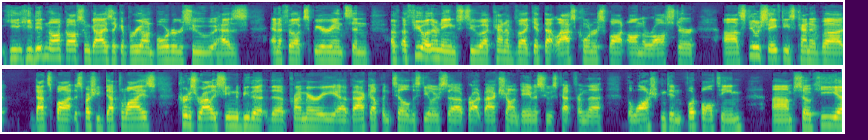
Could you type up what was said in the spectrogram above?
he he did knock off some guys like a Breon Borders who has NFL experience and a, a few other names to uh, kind of uh, get that last corner spot on the roster. Uh, Steelers safeties kind of uh, that spot, especially depth wise. Curtis Riley seemed to be the the primary uh, backup until the Steelers uh, brought back Sean Davis, who was cut from the the Washington football team. Um, so he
